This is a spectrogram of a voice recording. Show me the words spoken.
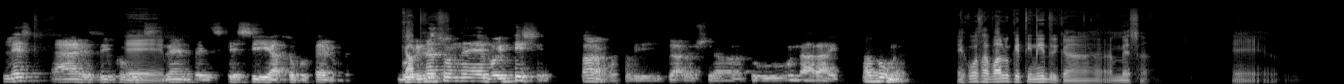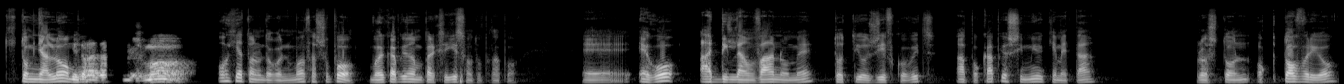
λες, άρε Ζήπκοβιτς, Ε, δεν παίζεις και εσύ αυτό που θέλουμε. Μπορεί κάποιος- να τον ε, βοηθήσει πάρα πολύ η παρουσία του Ναράη. Θα δούμε. Εγώ θα βάλω και την Ίντρικα μέσα. Ε, στο μυαλό Και μου, τον ανταγωνισμό. όχι για τον ανταγωνισμό, θα σου πω. Μπορεί κάποιος να με παρεξηγήσει με αυτό που θα πω. Ε, εγώ αντιλαμβάνομαι το ότι ο Ζήφκοβιτς από κάποιο σημείο και μετά προς τον Οκτώβριο,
